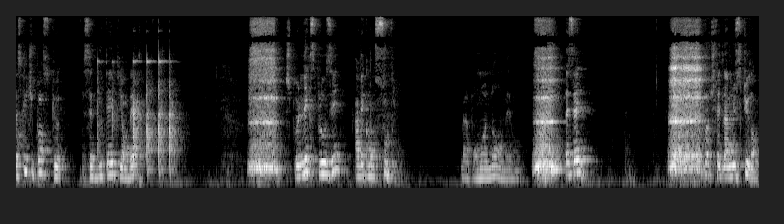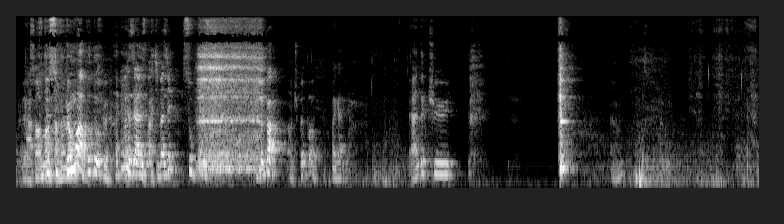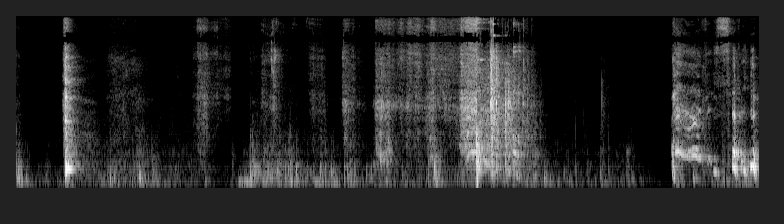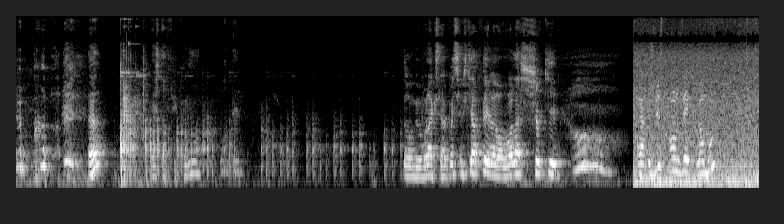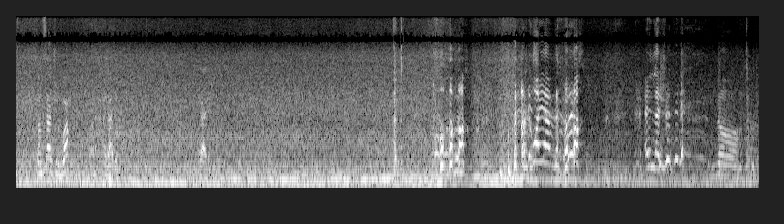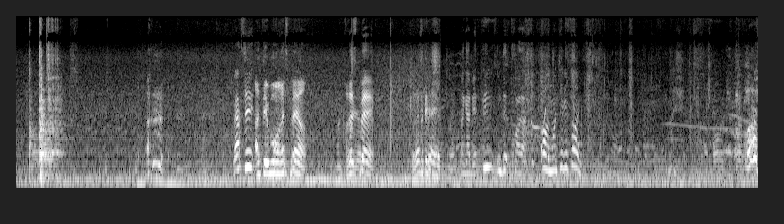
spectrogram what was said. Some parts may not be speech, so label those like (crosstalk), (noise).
Est-ce que tu penses que cette bouteille qui est en verre, je peux l'exploser avec mon souffle? Bah pour moi non, mais bon. Essaye. Toi, tu fais de la muscu, donc. Euh, Ah, ça plus de souffle que moi, poteau. Vas-y, allez, c'est parti, vas-y. Souffle. Tu peux pas. Ah, tu peux pas. Regarde bien. Ah, dès que tu. Sérieux ou quoi Hein Mais je t'en fais comment Bordel Non mais voilà que c'est impossible ce qu'il a fait là, voilà choqué. Regarde, juste enlever l'embout. Comme ça, tu le vois. Regardez. Regardez. Incroyable (laughs) il l'a jeté Non Merci. Ah t'es bon, respect hein. Respect Respect. Regarde bien. Une, une, deux, trois, regarde. Oh, mon téléphone What?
